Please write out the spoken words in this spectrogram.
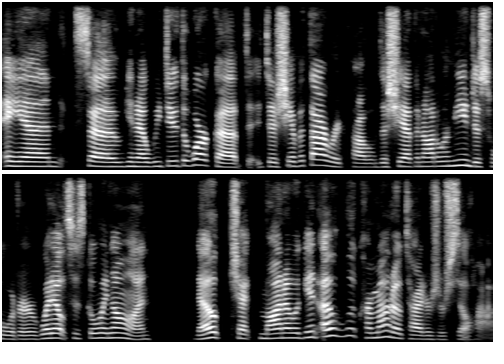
And so, you know, we do the workup. Does she have a thyroid problem? Does she have an autoimmune disorder? What else is going on? Nope. Check mono again. Oh, look, her mono titers are still high.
